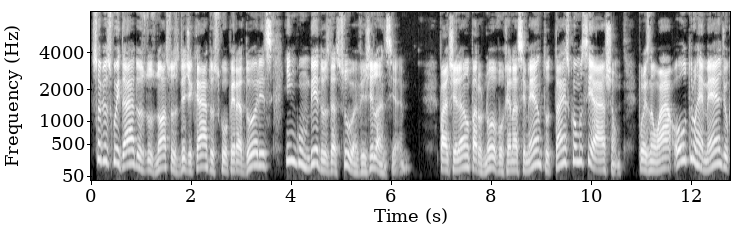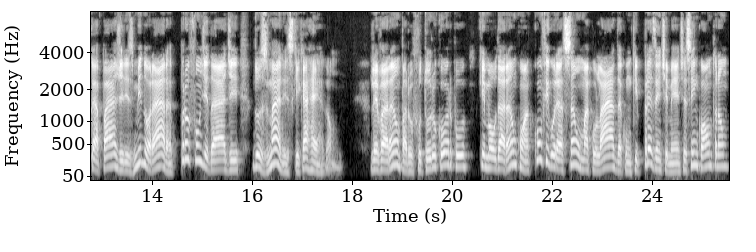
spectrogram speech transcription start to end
sob os cuidados dos nossos dedicados cooperadores incumbidos da sua vigilância. Partirão para o novo renascimento tais como se acham, pois não há outro remédio capaz de lhes minorar a profundidade dos males que carregam levarão para o futuro corpo, que moldarão com a configuração maculada com que presentemente se encontram,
